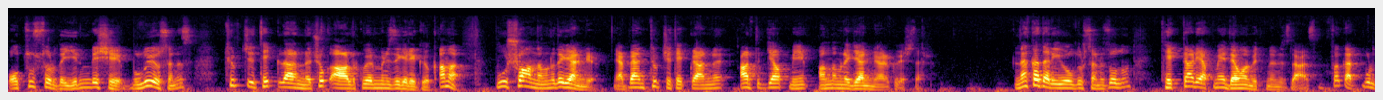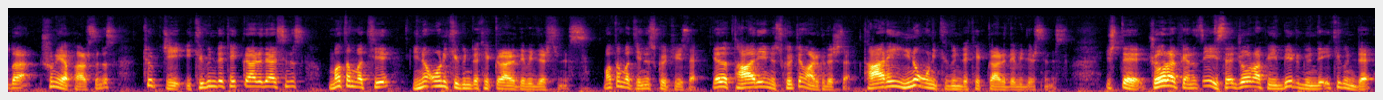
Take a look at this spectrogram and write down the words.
30 soruda 25'i buluyorsanız Türkçe tekrarına çok ağırlık vermenize gerek yok. Ama bu şu anlamına da gelmiyor. Ya ben Türkçe tekrarını artık yapmayayım anlamına gelmiyor arkadaşlar. Ne kadar iyi olursanız olun tekrar yapmaya devam etmemiz lazım. Fakat burada şunu yaparsınız. Türkçeyi 2 günde tekrar edersiniz. Matematiği yine 12 günde tekrar edebilirsiniz. Matematiğiniz kötüyse. Ya da tarihiniz kötü mü arkadaşlar? Tarihi yine 12 günde tekrar edebilirsiniz. İşte coğrafyanız iyiyse coğrafyayı 1 günde 2 günde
